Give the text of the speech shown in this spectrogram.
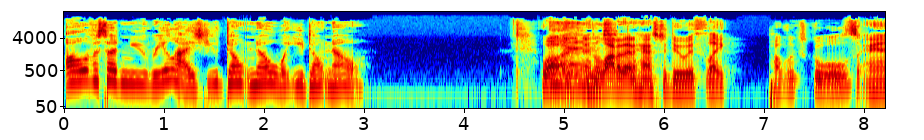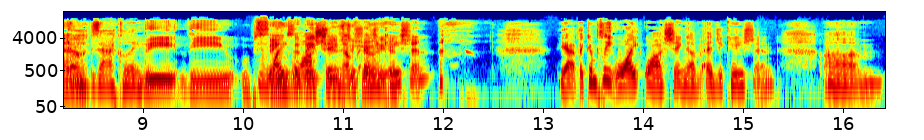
all of a sudden you realize you don't know what you don't know. Well, and, and a lot of that has to do with like public schools Oh, and exactly. the the things that they whitewashing choose to of show you. education. yeah, the complete whitewashing of education. Um,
